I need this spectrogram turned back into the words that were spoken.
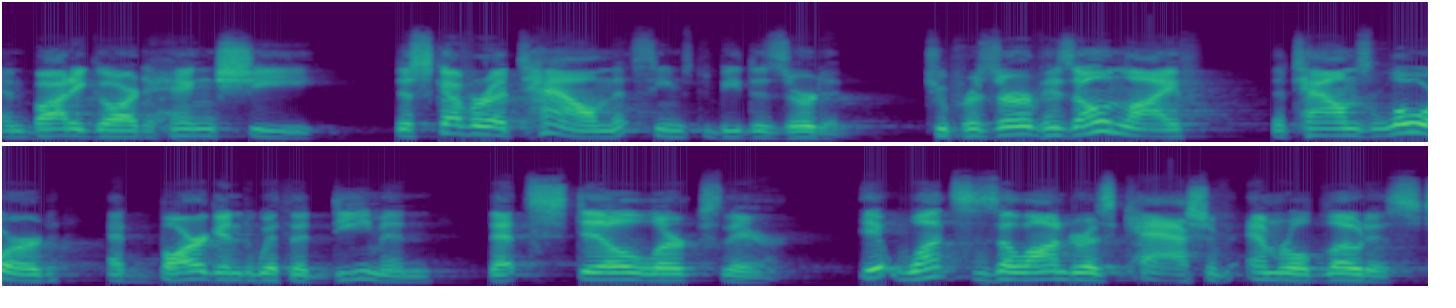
and bodyguard Heng Shi discover a town that seems to be deserted. To preserve his own life, the town's lord had bargained with a demon that still lurks there. It wants Zalandra's cache of emerald lotus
